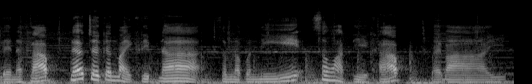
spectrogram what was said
เลยนะครับ แล้วเจอกันใหม่คลิปหน้าสำหรับวันนี้ สวัสดีครับ บ๊ายบาย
